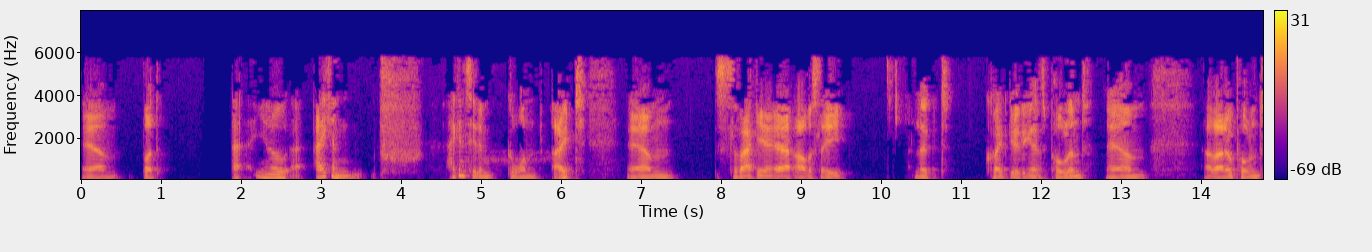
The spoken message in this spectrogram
Um, but uh, you know, I can I can see them going out. Um, Slovakia obviously looked quite good against Poland. Um, Know Poland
